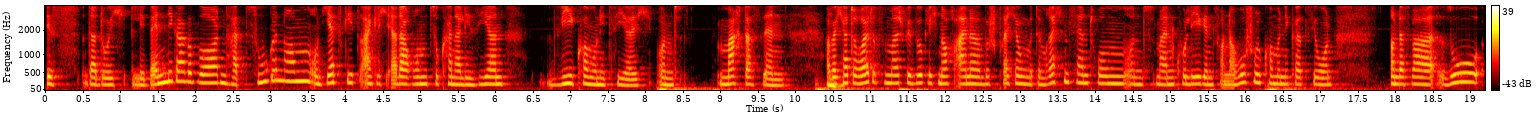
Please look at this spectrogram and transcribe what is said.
ist dadurch lebendiger geworden, hat zugenommen und jetzt geht es eigentlich eher darum zu kanalisieren, wie kommuniziere ich und macht das Sinn? Aber ich hatte heute zum Beispiel wirklich noch eine Besprechung mit dem Rechenzentrum und meinen Kolleginnen von der Hochschulkommunikation. Und das war so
